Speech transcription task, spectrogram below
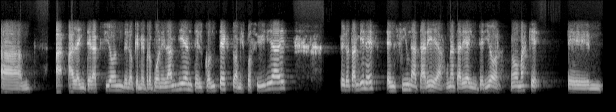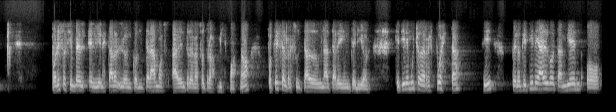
a, a la interacción de lo que me propone el ambiente, el contexto, a mis posibilidades, pero también es en sí una tarea, una tarea interior, ¿no? Más que... Eh, por eso siempre el, bienestar lo encontramos adentro de nosotros mismos, ¿no? Porque es el resultado de una tarea interior, que tiene mucho de respuesta, ¿sí? Pero que tiene algo también, o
